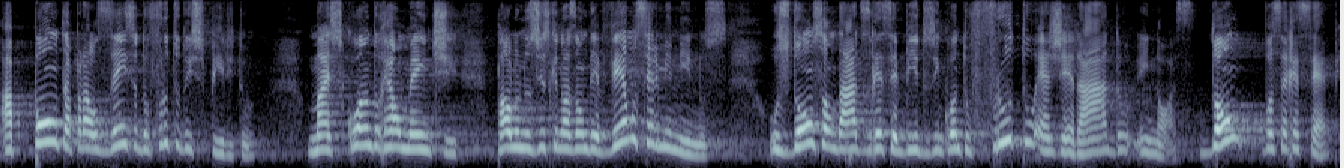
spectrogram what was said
aponta para a ausência do fruto do Espírito. Mas quando realmente Paulo nos diz que nós não devemos ser meninos, os dons são dados recebidos enquanto o fruto é gerado em nós. Dom você recebe,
